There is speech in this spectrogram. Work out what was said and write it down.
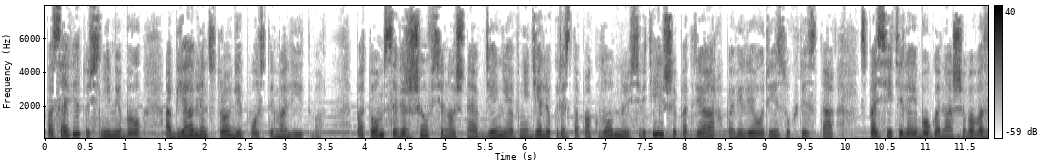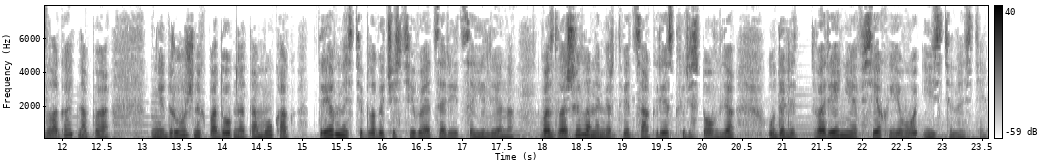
По совету с ними был объявлен строгий пост и молитва. Потом совершил всеночное обдение в неделю крестопоклонную, святейший патриарх повелел Ризу Христа, Спасителя и Бога нашего, возлагать на недружных, подобно тому, как в древности благочестивая царица Елена возложила на мертвеца крест Христов для удовлетворения всех его истинностей.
